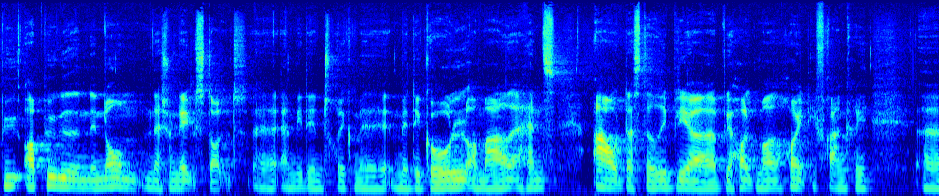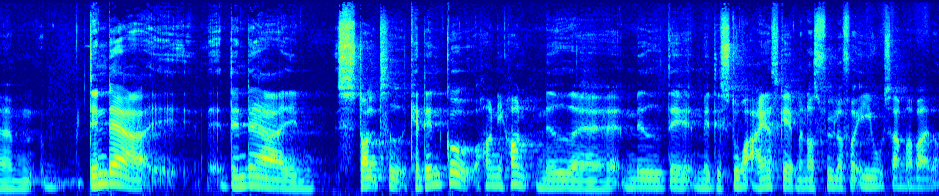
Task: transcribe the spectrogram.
by, opbygget en enorm national stolt, øh, er mit indtryk, med, med de Gaulle og meget af hans arv, der stadig bliver, bliver holdt meget højt i Frankrig. Øhm, den der, den der øh, stolthed, kan den gå hånd i hånd med, øh, med, det, med det store ejerskab, man også føler for EU-samarbejdet?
